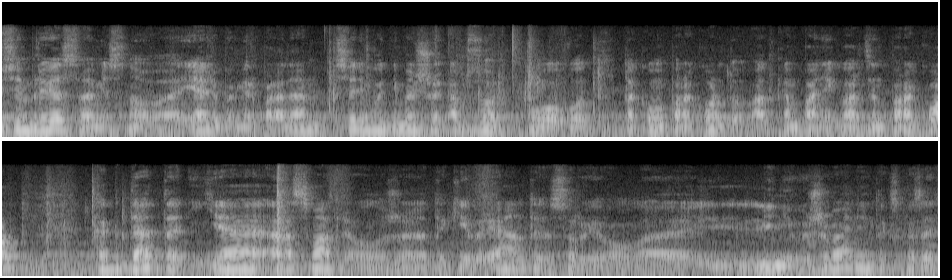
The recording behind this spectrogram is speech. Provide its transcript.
всем привет, с вами снова я, Любомир Борода. Сегодня будет небольшой обзор по вот такому паракорду от компании Guardian Paracord. Когда-то я рассматривал уже такие варианты, survival э, линии выживания, так сказать,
